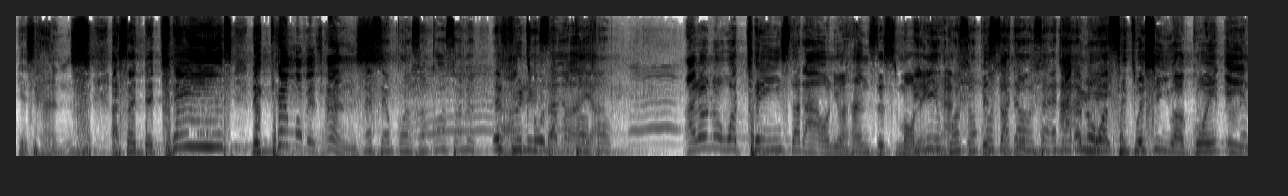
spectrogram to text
his hands. I said, The chains, they came off his hands. I don't know what chains that are on your hands this morning. Mini nkɔnsɔnkɔnsɔn This da wo nsa afternoon. ɛna I don't know what situation you are going in.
